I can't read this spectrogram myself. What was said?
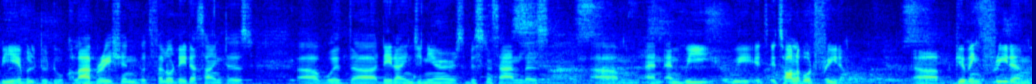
be able to do collaboration with fellow data scientists, with data engineers, business analysts, um, and, and we, we, it, it's all about freedom. giving freedom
